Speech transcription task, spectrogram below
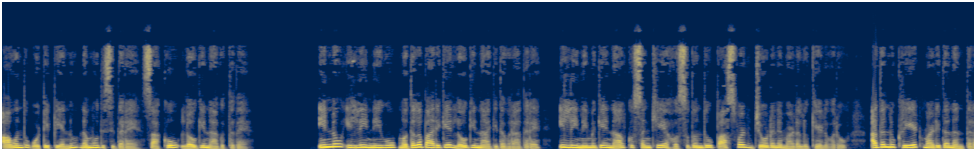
ಆ ಒಂದು ಒಟಿಪಿಯನ್ನು ನಮೂದಿಸಿದರೆ ಸಾಕು, ಲಾಗಿನ್ ಆಗುತ್ತದೆ. ಇನ್ನು ಇಲ್ಲಿ ನೀವು ಮೊದಲ ಬಾರಿಗೆ ಲಾಗಿನ್ ಆಗಿದವರಾದರೆ, ಇಲ್ಲಿ ನಿಮಗೆ ನಾಲ್ಕು ಸಂಖ್ಯೆಯ ಹೊಸದೊಂದು ಪಾಸ್ವರ್ಡ್ ಜೋಡಣೆ ಮಾಡಲು ಕೇಳುವರು. ಅದನ್ನು ಕ್ರಿಯೇಟ್ ಮಾಡಿದ ನಂತರ,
